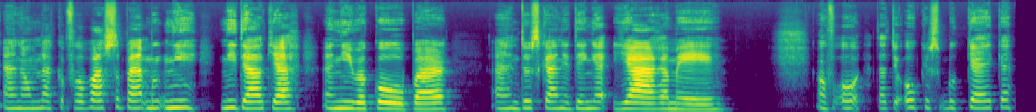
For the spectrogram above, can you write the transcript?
En omdat ik volwassen ben, moet ik niet, niet elk jaar een nieuwe kopen. En dus gaan die dingen jaren mee. Of dat je ook eens moet kijken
